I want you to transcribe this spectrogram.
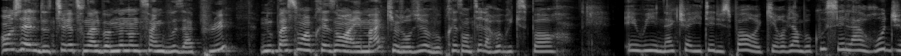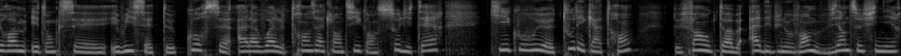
Angèle de tirer de son album 95 vous a plu. Nous passons à présent à Emma qui aujourd'hui va vous présenter la rubrique sport. Et oui, une actualité du sport qui revient beaucoup, c'est la route du Rhum. Et donc, c'est, et oui, cette course à la voile transatlantique en solitaire qui est courue euh, tous les 4 ans, de fin octobre à début novembre, vient de se finir.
